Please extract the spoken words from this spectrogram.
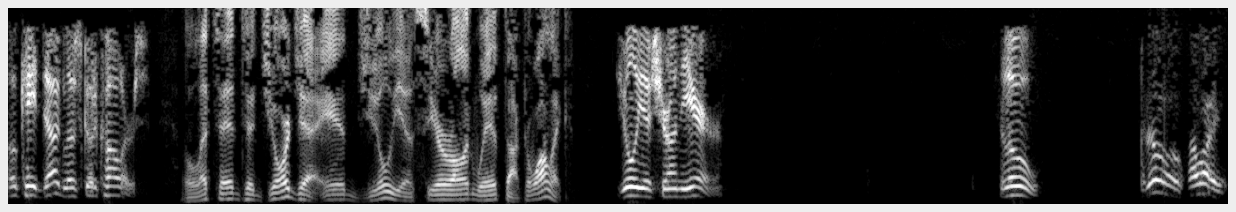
Okay, Doug, let's go to callers. Let's head to Georgia. And Julius, you're on with Dr. Wallach. Julius, you're on the air. Hello. Hello, how are you?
